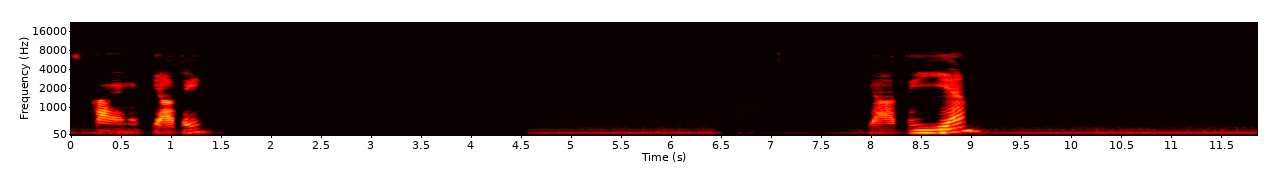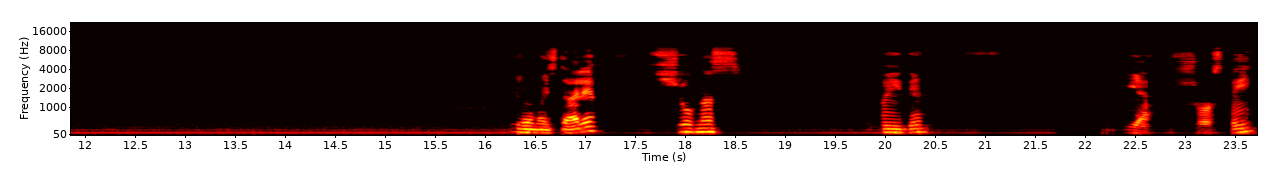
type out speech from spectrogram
Шукаємо п'ятий. Є. Дивимось далі. Що в нас вийде? Є шостий.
